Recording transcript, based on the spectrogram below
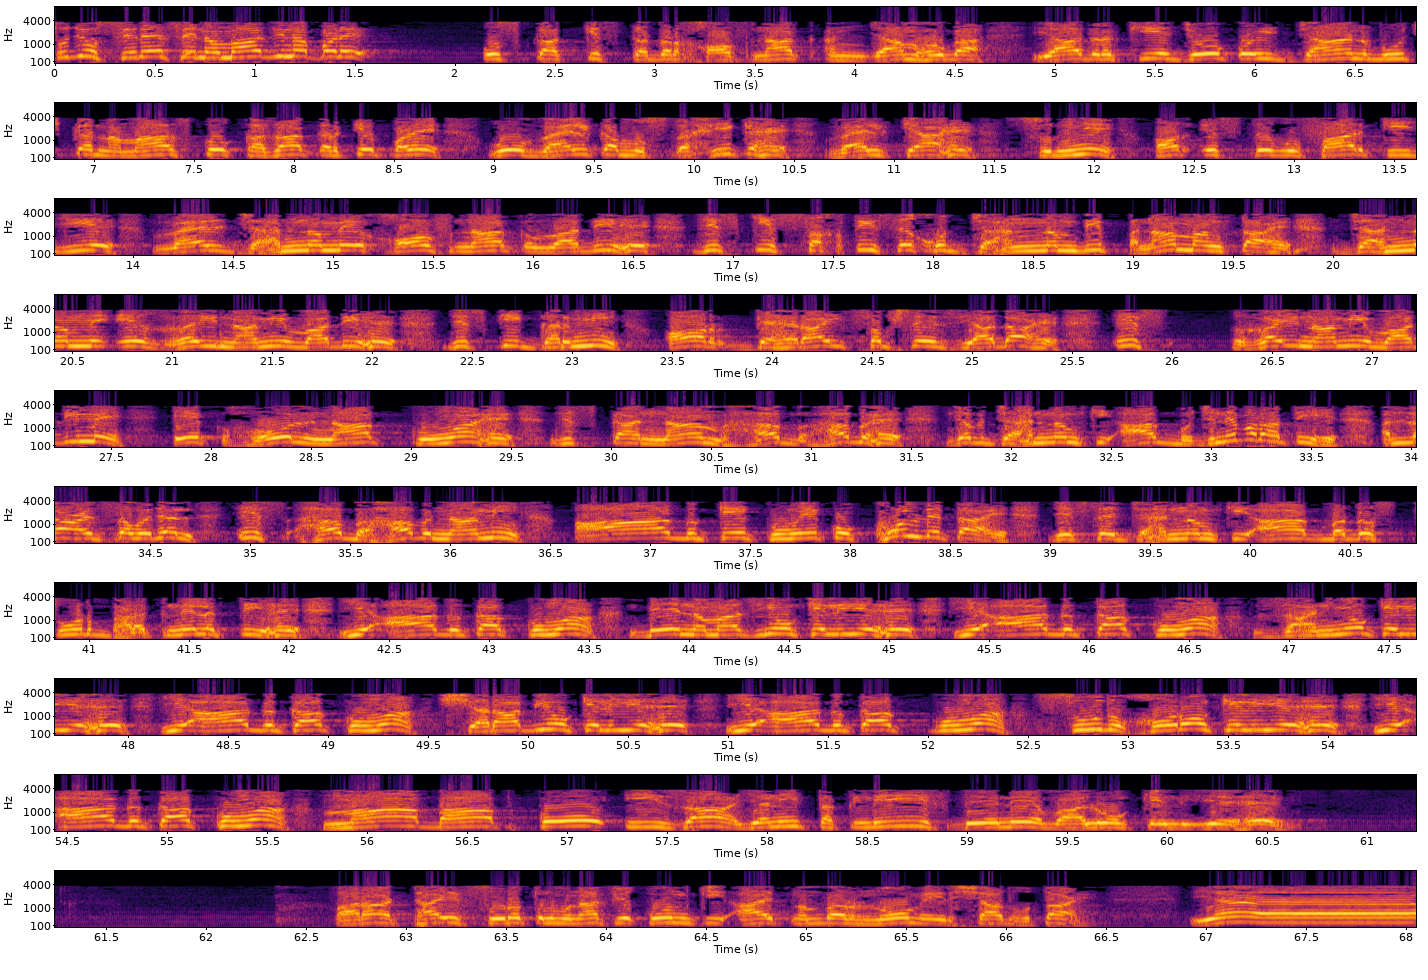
تو جو سرے سے نماز ہی نہ پڑھے۔ اس کا کس قدر خوفناک انجام ہوگا؟ یاد رکھیے، جو کوئی جان بوجھ کر نماز کو قضا کر کے پڑھے، وہ ویل کا مستحق ہے۔ ویل کیا ہے؟ سنیے اور استغفار کیجیے۔ ویل جہنم میں خوفناک وادی ہے، جس کی سختی سے خود جہنم بھی پناہ مانگتا ہے۔ جہنم میں ایک غیر نامی وادی ہے، جس کی گرمی اور گہرائی سب سے زیادہ ہے۔ اس غی نامی وادی میں ایک ہول ناک کنواں ہے، جس کا نام ہب ہب ہے۔ جب جہنم کی آگ بجھنے پر آتی ہے، اللہ عز و جل اس ہب ہب نامی آگ کے کنویں کو کھول دیتا ہے، جس سے جہنم کی آگ بدستور بھڑکنے لگتی ہے۔ یہ آگ کا کنواں بے نمازیوں کے لیے ہے، یہ آگ کا کنواں زانیوں کے لیے ہے۔ یہ آگ کا کنواں شرابیوں کے لیے ہے۔ یہ آگ کا کنواں سود خوروں کے لیے ہے۔ یہ آگ کا کنواں ماں ماں باپ کو ایزا یعنی تکلیف دینے والوں کے لیے ہے۔ پارا اٹھائیس سورت المنافقون کی آیت نمبر نو میں ارشاد ہوتا ہے۔ یا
